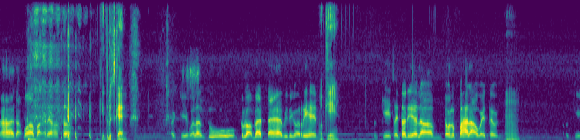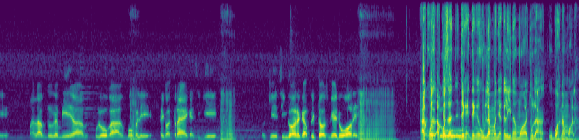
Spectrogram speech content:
Ah, tak apa abang ada. Okey, teruskan. Okey, malam tu keluar belatai lah, pergi tengok race kan. Okey. Okey, cerita ni dalam tahun lepas lah, awal tahun. Hmm. Okey. Malam tu kami um, 10 orang bawa Hmm. balik tengok try kat Sigit. Hmm. Okey, singgah dekat Pelita Sungai Dua ni. Hmm. Aku Lepas aku rasa jangan jangan ulang banyak kali nama tu lah. Ubah nama lah.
